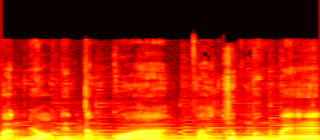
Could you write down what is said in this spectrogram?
Bạn nhỏ nên tặng quà và chúc mừng mẹ.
